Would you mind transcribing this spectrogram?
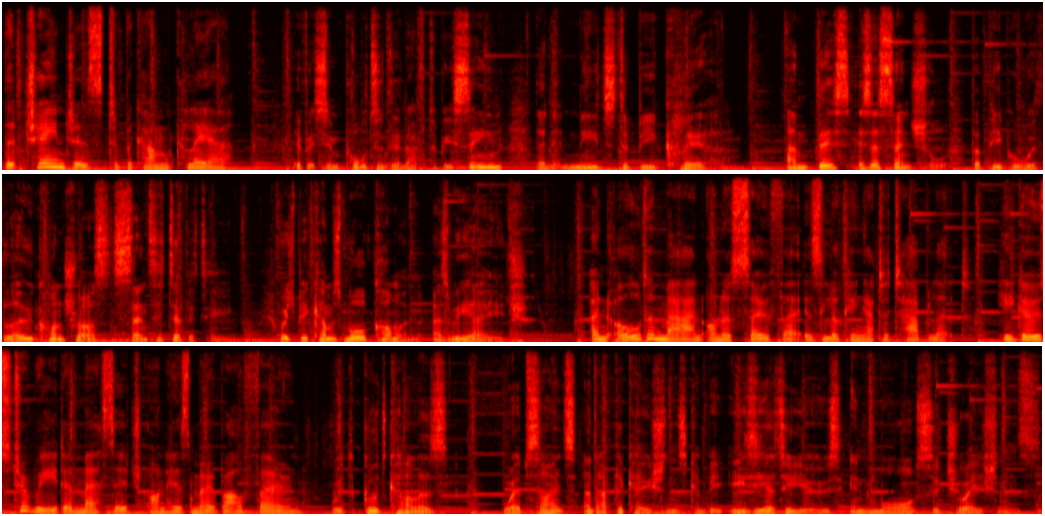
that changes to become clear. If it's important enough to be seen, then it needs to be clear. And this is essential for people with low contrast sensitivity, which becomes more common as we age. An older man on a sofa is looking at a tablet. He goes to read a message on his mobile phone. With good colours, websites and applications can be easier to use in more situations,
